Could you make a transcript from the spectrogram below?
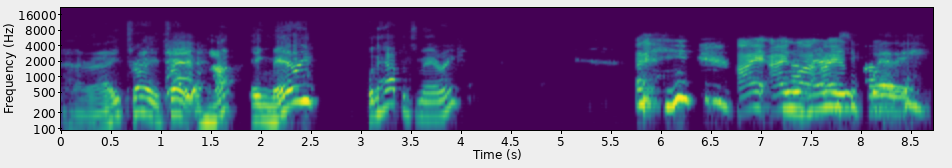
All right, try it, try it. And Mary? What happens, Mary? I, I, wa- Mary I, sí puede.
